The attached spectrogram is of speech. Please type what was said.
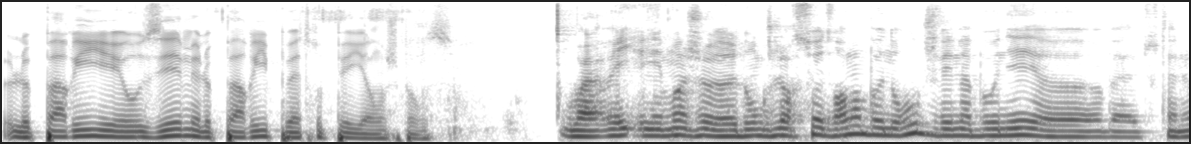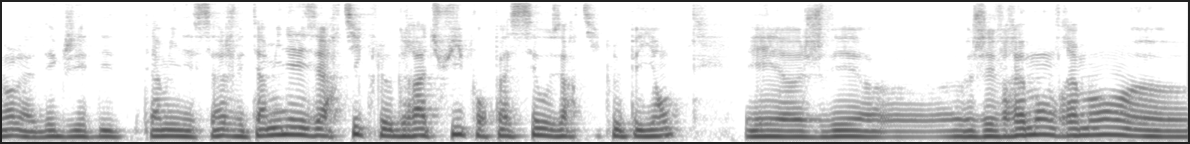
Le pari est osé, mais le pari peut être payant, je pense. Voilà, et, moi je, donc je leur souhaite vraiment bonne route. Je vais m'abonner euh, bah, tout à l'heure, là, dès que j'ai terminé ça. Je vais terminer les articles gratuits pour passer aux articles payants. Et euh, je vais, euh, j'ai vraiment, vraiment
